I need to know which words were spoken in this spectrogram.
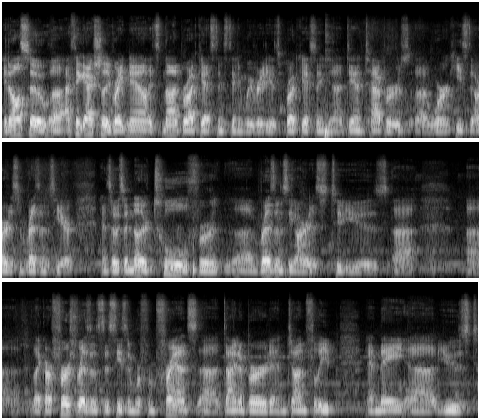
it also, uh, I think, actually, right now, it's not broadcasting standing wave radio. It's broadcasting uh, Dan Tapper's uh, work. He's the artist in residence here, and so it's another tool for uh, residency artists to use. Uh, uh, like our first residents this season were from France, Dinah Bird and Jean-Philippe, and they used.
